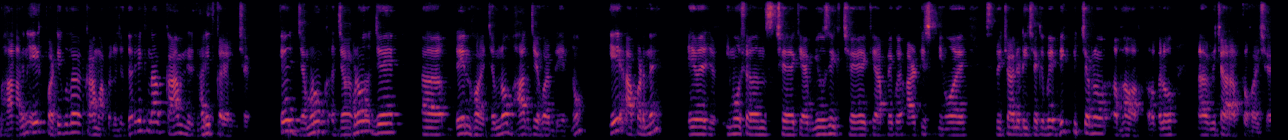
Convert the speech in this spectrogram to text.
ભાગને એક પર્ટિક્યુલર કામ આપેલું છે દરેકના કામ નિર્ધારિત કરેલું છે કે જમણું જમણો જે બ્રેન હોય જમણો ભાગ જે હોય બ્રેનનો એ આપણને એ ઇમોશન્સ છે કે મ્યુઝિક છે કે આપણે કોઈ આર્ટિસ્ટની હોય સ્પિરિચ્યુઆલિટી છે કે ભાઈ બિગ પિક્ચરનો અભાવ આપતો પેલો વિચાર આપતો હોય છે.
